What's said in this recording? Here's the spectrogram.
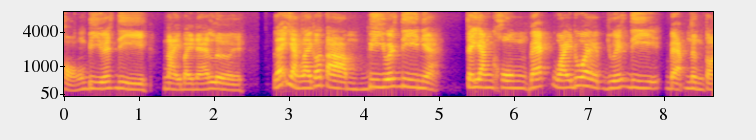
ของ BUSD ใน Binance เลย และอย่างไรก็ตาม BUSD เนี่ย จะยังคงแบ็กไว้ด้วย USD แบบ 1 ต่อ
